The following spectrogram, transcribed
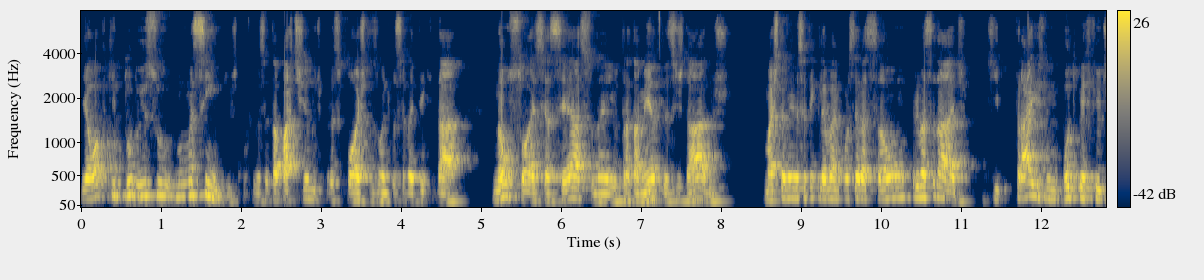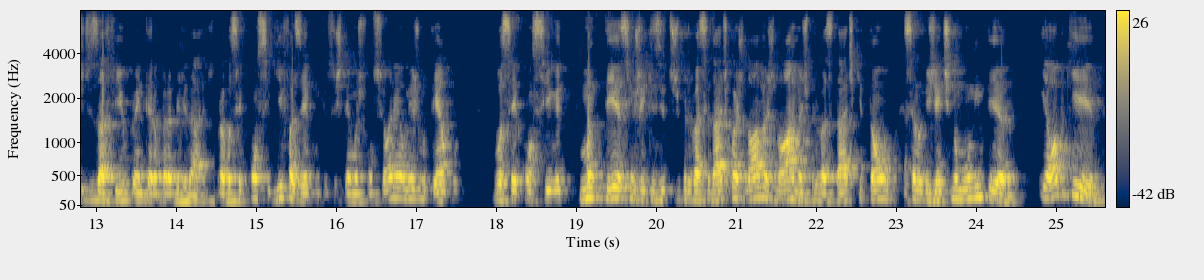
E é óbvio que tudo isso não é simples, porque você está partindo de pressupostos onde você vai ter que dar não só esse acesso né, e o tratamento desses dados, mas também você tem que levar em consideração privacidade, que traz um outro perfil de desafio para a interoperabilidade, para você conseguir fazer com que os sistemas funcionem e, ao mesmo tempo, você consiga manter assim, os requisitos de privacidade com as novas normas de privacidade que estão sendo vigentes no mundo inteiro. E é óbvio que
